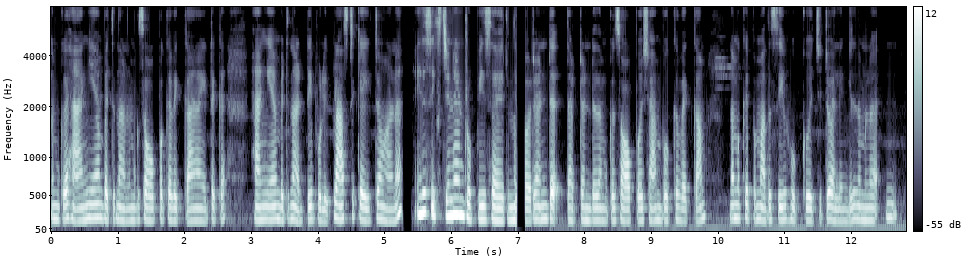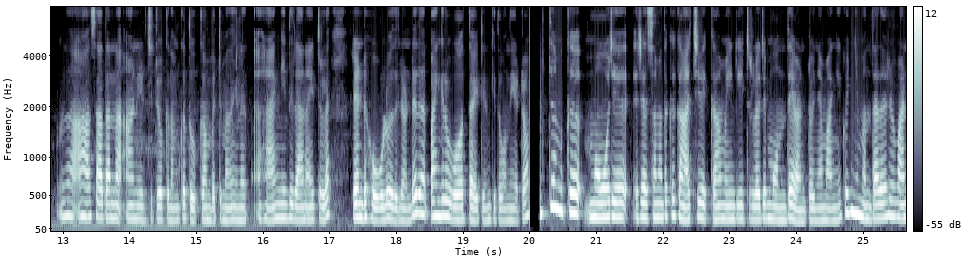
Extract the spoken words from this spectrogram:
നമുക്ക് ഹാങ് ചെയ്യാൻ പറ്റുന്നതാണ്. നമുക്ക് സോപ്പൊക്കെ വെക്കാനായിട്ടൊക്കെ ഹാങ് ചെയ്യാൻ പറ്റുന്ന അടിപൊളി പ്ലാസ്റ്റിക് ഐറ്റം ആണ്. ഇത് സിക്സ്റ്റി നയൻ റുപ്പീസ് ആയിരുന്നു. രണ്ട് തട്ടുണ്ട് നമുക്ക് സോപ്പ് ഷാമ്പു ഒക്കെ വെക്കാം. നമുക്കിപ്പം മദസീവ് ഹുക്ക് വെച്ചിട്ടോ അല്ലെങ്കിൽ നമ്മൾ ആ സാധാരണ ആണി അടിച്ചിട്ടോ ഒക്കെ നമുക്ക് തൂക്കാൻ പറ്റും. അതിങ്ങനെ ഹാങ് ചെയ്തിടാനായിട്ടുള്ള രണ്ട് ഹോളും ഇതിലുണ്ട്. ഇത് ഭയങ്കര വേർത്തായിട്ട് എനിക്ക് തോന്നി കേട്ടോ. അടുത്ത് നമുക്ക് മോര് രസം അതൊക്കെ കാച്ചി വെക്കാൻ വേണ്ടിയിട്ടുള്ളൊരു മൊന്തയാണ് കേട്ടോ ഞാൻ വാങ്ങി കുഞ്ഞു മൊന്ത. അതൊരു വൺ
